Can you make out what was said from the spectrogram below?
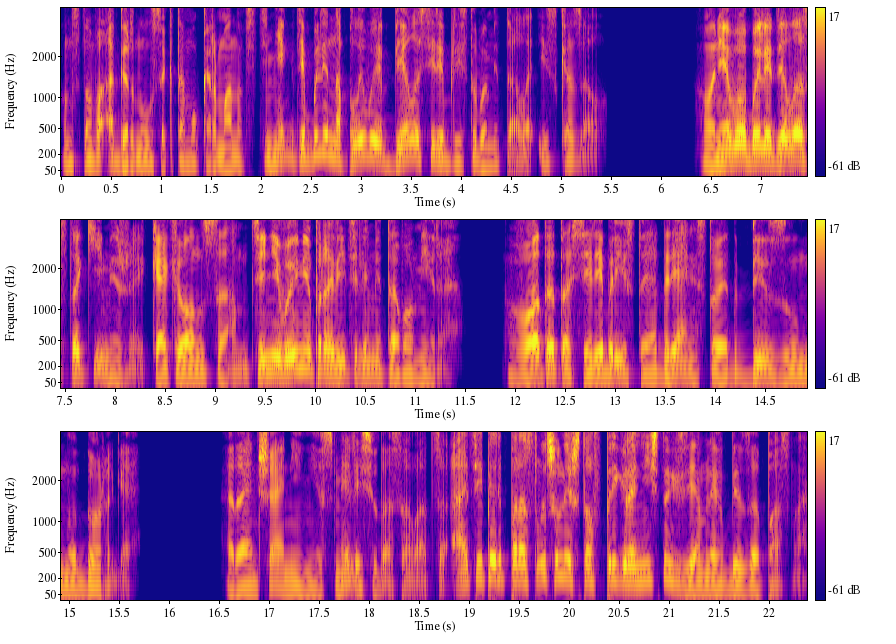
Он снова обернулся к тому карману в стене, где были наплывы бело-серебристого металла, и сказал. У него были дела с такими же, как и он сам, теневыми правителями того мира. Вот эта серебристая дрянь стоит безумно дорого. Раньше они не смели сюда соваться, а теперь прослышали, что в приграничных землях безопасно.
